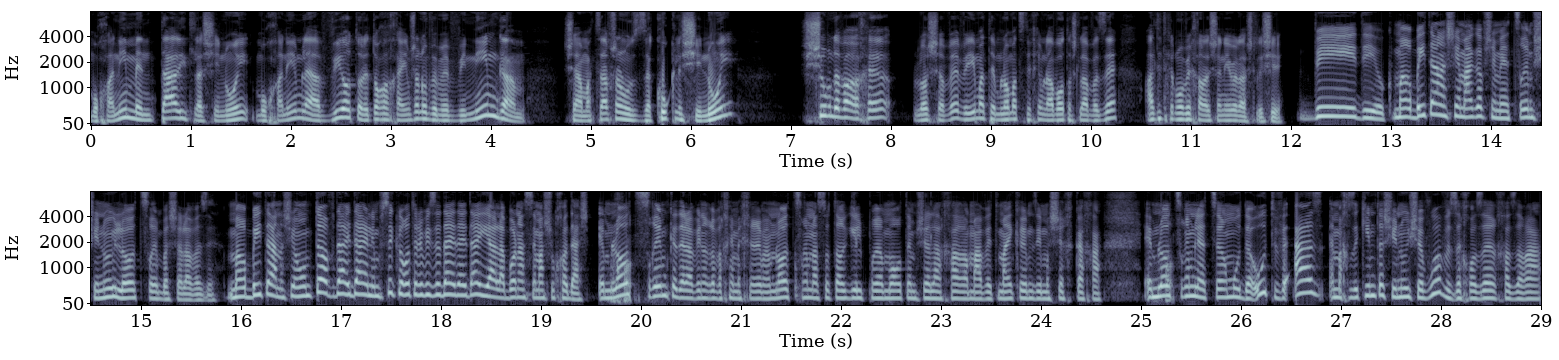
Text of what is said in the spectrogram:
מוכנים מנטלית לשינוי, מוכנים להביא אותו לתוך החיים שלנו ומבינים גם שהמצב שלנו זקוק לשינוי, שום דבר אחר לא שווה, ואם אתם לא מצליחים לעבור את השלב הזה, אל תתקדמו בכלל לשני ולשלישי. בדיוק. מרבית האנשים, אגב, שמייצרים שינוי, לא עוצרים בשלב הזה. מרבית האנשים אומרים, טוב, די, די, אני מפסיק לראות טלוויזיה, די, די, די, יאללה, בוא נעשה משהו חדש. הם לא נכון. עוצרים כדי להבין רווחים מחירים, הם לא עוצרים לעשות תרגיל פרה-מורטם של לאחר המוות, מה יקרה אם זה יימשך ככה. הם לא עוצרים לייצר מודעות, ואז הם מחזיקים את השינוי שבוע, וזה חוזר חזרה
